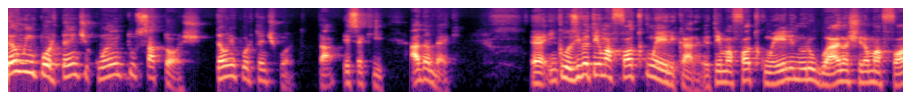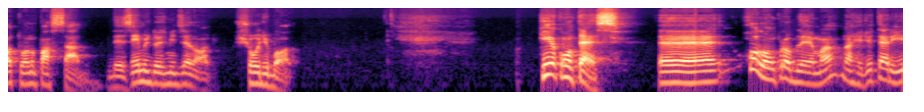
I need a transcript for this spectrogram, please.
Tão importante quanto Satoshi. Tão importante quanto, tá? Esse aqui, Adam Beck. É, inclusive, eu tenho uma foto com ele, cara. Eu tenho uma foto com ele no Uruguai. Nós tiramos uma foto ano passado, dezembro de 2019. Show de bola. O que acontece? É, rolou um problema na rede Ethereum,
